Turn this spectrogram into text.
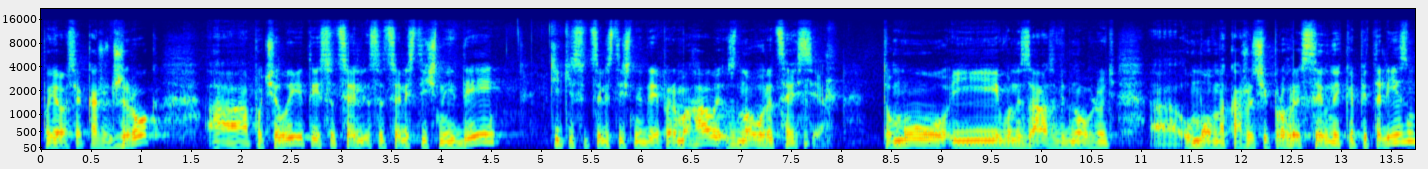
появився, як кажуть, жирок, а почали йти соціалі- соціалістичні ідеї. Тільки соціалістичні ідеї перемагали, знову рецесія. Тому і вони зараз відновлюють, е, умовно кажучи, прогресивний капіталізм,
